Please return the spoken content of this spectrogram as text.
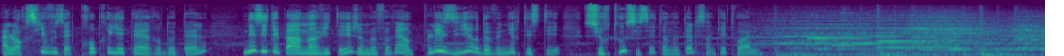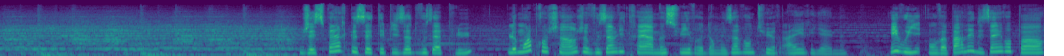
Alors si vous êtes propriétaire d'hôtel, n'hésitez pas à m'inviter, je me ferai un plaisir de venir tester, surtout si c'est un hôtel 5 étoiles. J'espère que cet épisode vous a plu. Le mois prochain, je vous inviterai à me suivre dans mes aventures aériennes. Et oui, on va parler des aéroports.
